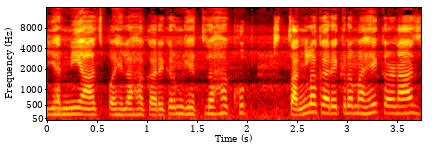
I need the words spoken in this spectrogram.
यांनी आज पहिला हा कार्यक्रम घेतला. हा खूप चांगला कार्यक्रम आहे. कारण आज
